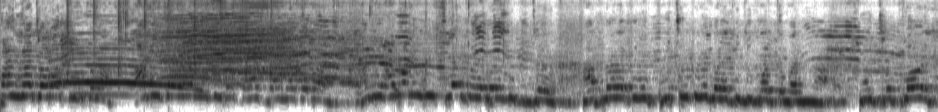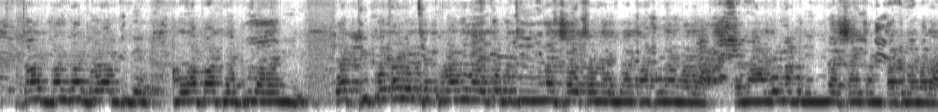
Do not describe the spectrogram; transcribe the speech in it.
ভাঙ্গা জবাব দিতে না। আমি দিতে ভাঙ্গা জবাব। আমি আবার হুঁশিয়ার করে বলে দিচ্ছি যে, আপনারা তিনি পুচু করে করে কিছু করতে পারেন না। পুচু পর দাঁত ভাঙ্গা জবাব দিবে আল্লাহ পাক রাব্বুল আলামিন। একটি কথা বলছে কোরআনের আয়াতে বলছে, ইন্না শাইতান আল্লাহ কাফুরা মারা। এবং আল্লাহ বলে ইন্না শাইতান কাফুরা মারা।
